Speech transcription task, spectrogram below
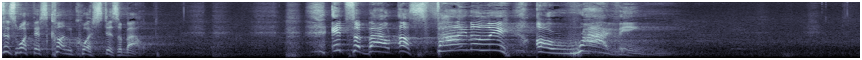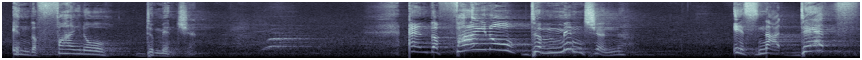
This is what this conquest is about. It's about us finally arriving in the final dimension. And the final dimension is not death,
